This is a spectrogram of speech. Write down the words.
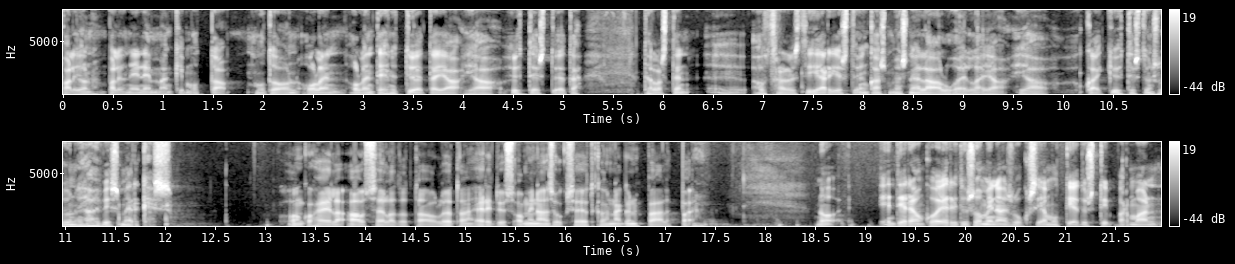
paljon, paljon enemmänkin, mutta, mutta on, olen, olen tehnyt työtä ja, ja yhteistyötä tällaisten australialaisten järjestöjen kanssa myös näillä alueilla ja, ja kaikki yhteistyö on sujunut ihan hyvissä merkeissä. Onko heillä Ausseilla tota, ollut jotain erityisominaisuuksia, jotka on näkynyt päälle päin? No en tiedä, onko erityisominaisuuksia, mutta tietysti varmaan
